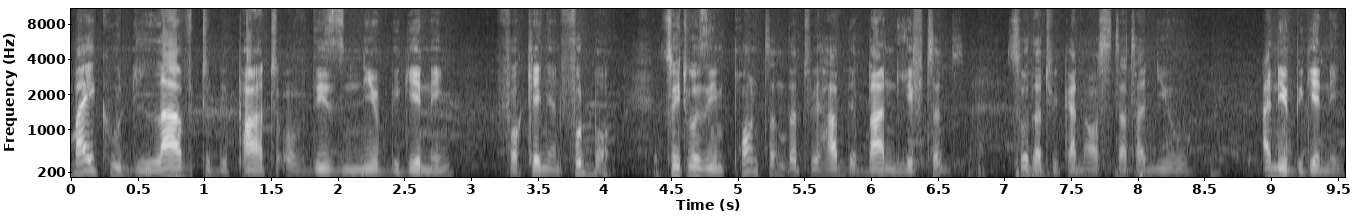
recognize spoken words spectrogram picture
Mike would love to be part of this new beginning for Kenyan football. So it was important that we have the ban lifted so that we can now start a new, a new beginning.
